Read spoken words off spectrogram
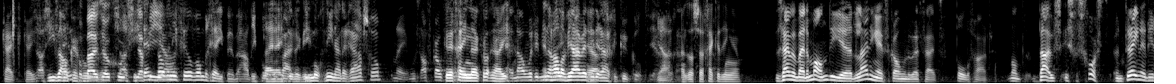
Kijk, Kees, Zijn die wou ik even Buis horen. ook Zijn goed. assistent zal er niet veel van begrepen hebben, Adrie Nee, nee, natuurlijk die niet. mocht niet naar de graafschap. Nee, je moest afkopen. Kreeg geen, eh, nee. En nou wordt hij En een half jaar werd Ja. hij eruit gekukeld. Ja, Ja. En dat zijn gekke dingen. Dan zijn we bij de man die eh, de leiding heeft de komende wedstrijd, Poldervaart. Want Buis is geschorst. Een trainer die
